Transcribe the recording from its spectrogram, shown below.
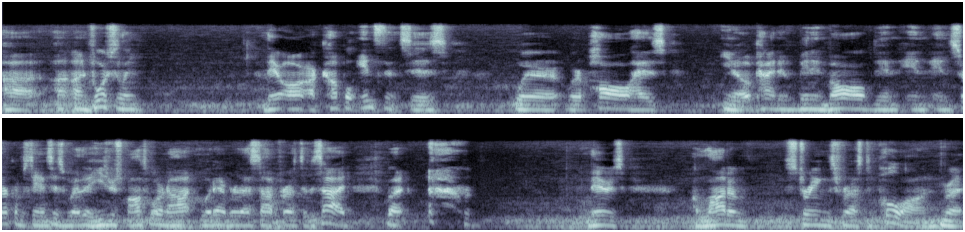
Uh, uh, unfortunately, there are a couple instances where where Paul has, you know, kind of been involved in in, in circumstances whether he's responsible or not, whatever. That's not for us to decide. But there's a lot of strings for us to pull on, Right.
